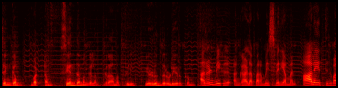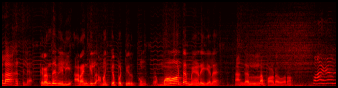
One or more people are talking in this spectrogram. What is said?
செங்கம் வட்டம் சேந்தமங்கலம் கிராமத்தில் எழுந்தருளியிருக்கும். அருள்மிகு அங்காள பரமேஸ்வரி அம்மன் ஆலயத்தின் வளாகத்துல திறந்தவேலி அரங்கில் அமைக்கப்பட்டிருக்கும் பிரம்மாண்ட மேடைகளை நாங்கள்லாம் பாட வரோம். பழம்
